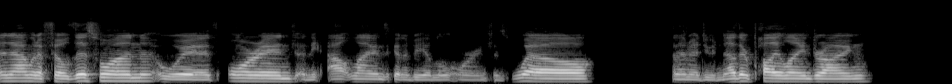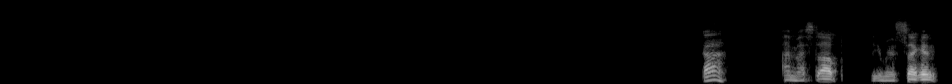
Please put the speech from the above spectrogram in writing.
And now I'm going to fill this one with orange, and the outline is going to be a little orange as well. And I'm going to do another polyline drawing. Ah, I messed up. Give me a second.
